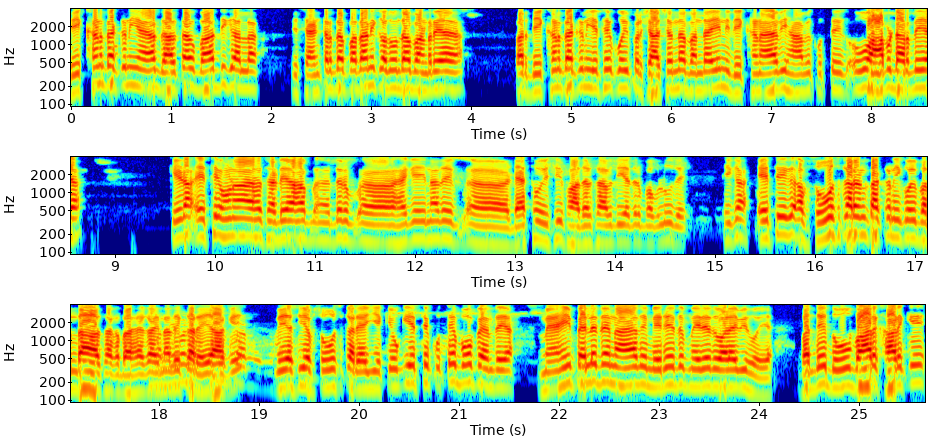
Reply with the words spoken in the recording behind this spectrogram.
ਦੇਖਣ ਤੱਕ ਨਹੀਂ ਆਇਆ। ਗੱਲ ਤਾਂ ਬਾਅਦ ਦੀ ਗੱਲ ਆ ਇਹ ਸੈਂਟਰ ਦਾ ਪਤਾ ਨਹੀਂ ਕਦੋਂ ਦਾ ਬਣ ਰਿਹਾ ਆ। ਪਰ ਦੇਖਣ ਤੱਕ ਨਹੀਂ ਇੱਥੇ ਕੋਈ ਪ੍ਰਸ਼ਾਸਨ ਦਾ ਬੰਦਾ ਇਹ ਨਹੀਂ ਦੇਖਣ ਆਇਆ ਵੀ ਹਾਂ ਵੀ ਕੁੱਤੇ ਉਹ ਆਪ ਡਰਦੇ ਆ। ਕਿਹੜਾ ਇੱਥੇ ਹੁਣ ਸਾਡੇ ਆ ਇਧਰ ਹੈਗੇ ਇਹਨਾਂ ਦੇ ਡੈਥ ਹੋਈ ਸੀ ਫਾਦਰ ਸਾਹਿਬ ਦੀ ਇਧਰ ਬਬਲੂ ਦੇ ਠੀਕ ਆ? ਇੱਥੇ ਅਫਸੋਸ ਕਰਨ ਤੱਕ ਨਹੀਂ ਕੋਈ ਬੰਦਾ ਆ ਸਕਦਾ ਹੈਗਾ ਇਹਨਾਂ ਦੇ ਘਰੇ ਆ ਕੇ ਵੀ ਅਸੀਂ ਅਫਸੋਸ ਕਰਿਆ ਜੀ ਕਿਉਂਕਿ ਇੱਥੇ ਕੁੱਤੇ ਬਹੁਤ ਪੈਂਦੇ ਆ। ਮੈਂ ਹੀ ਪਹਿਲੇ ਦਿਨ ਆਇਆ ਤੇ ਮੇਰੇ ਤੇ ਮੇਰੇ ਦੁਆਲੇ ਵੀ ਹੋਏ ਆ। ਬੰਦੇ ਦੋ ਬਾਹਰ ਖੜ ਕੇ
